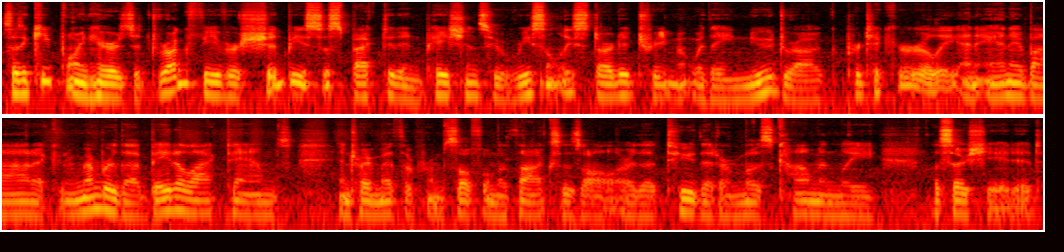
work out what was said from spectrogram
So, the key point here is that drug fever should be suspected in patients who recently started treatment with a new drug, particularly an antibiotic. And remember, the beta lactams and trimethoprim sulfamethoxazole are the two that are most commonly associated.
